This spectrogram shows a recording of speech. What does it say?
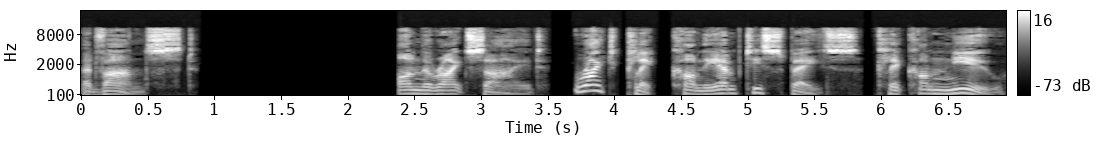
Advanced. On the right side, right-click on the empty space. Click on New.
